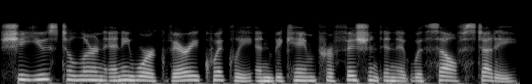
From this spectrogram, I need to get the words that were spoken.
She used to learn any work very quickly and became proficient in it with self-study.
